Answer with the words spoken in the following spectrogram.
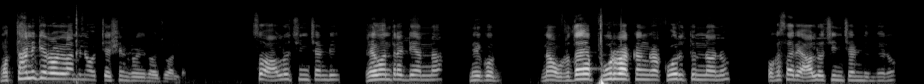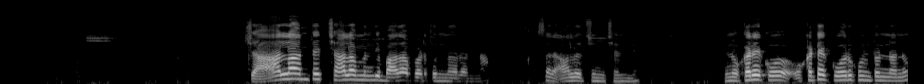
మొత్తానికి రోళ్ళ మీద వచ్చేసిండ్రు ఈరోజు వాళ్ళు. సో ఆలోచించండి. రేవంత్ రెడ్డి అన్న మీకు నా హృదయపూర్వకంగా కోరుతున్నాను. ఒకసారి ఆలోచించండి మీరు. చాలా అంటే చాలా మంది బాధపడుతున్నారు అన్న. ఒకసారి ఆలోచించండి. నేను ఒకరే కో ఒకటే కోరుకుంటున్నాను.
